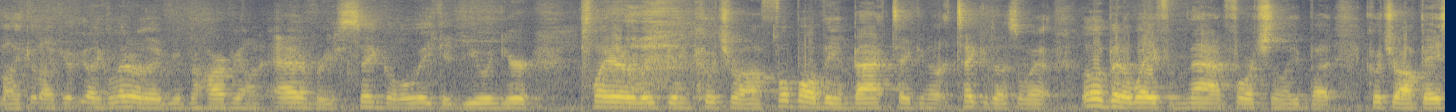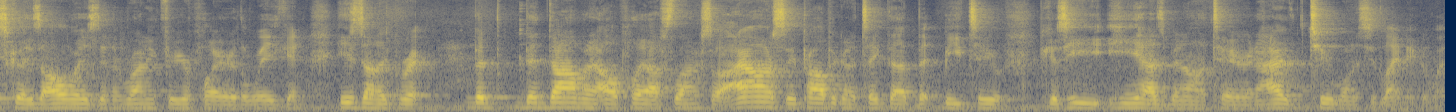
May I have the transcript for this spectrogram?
like like like literally, we've been harping on every single week, and you and your player of the week being Kucherov, football being back, taking taking us away a little bit away from that, unfortunately. But Kucherov basically is always in the running for your player of the week, and he's done a great. Been, been dominant all playoffs long, so I honestly probably going to take that bit beat too because he he has been on a tear, and I too want to see Lightning to win.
